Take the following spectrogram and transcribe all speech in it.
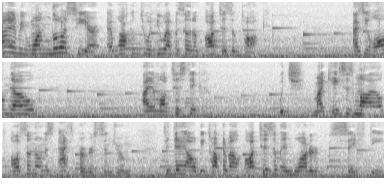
Hi everyone, Lewis here, and welcome to a new episode of Autism Talk. As you all know, I am autistic, which my case is mild, also known as Asperger's syndrome. Today I'll be talking about autism and water safety.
